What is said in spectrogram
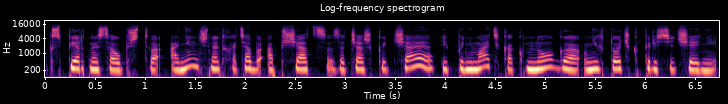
экспертное сообщество, они начинают хотя бы общаться за час чашкой чая и понимать, как много у них точек пересечений.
